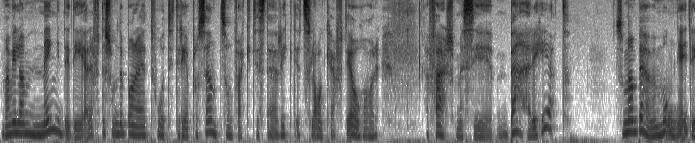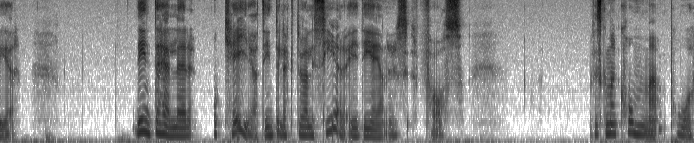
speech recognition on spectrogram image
Man vill ha en mängd idéer eftersom det bara är 2-3% som faktiskt är riktigt slagkraftiga och har affärsmässig bärighet. Så man behöver många idéer. Det är inte heller okej okay att intellektualisera idéernas fas. För ska man komma på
